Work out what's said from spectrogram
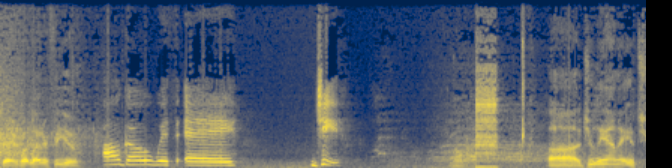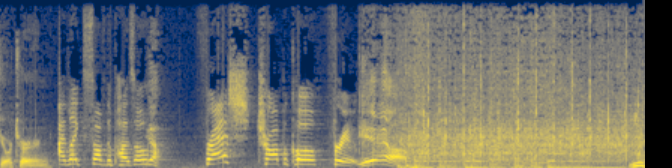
Okay, what letter for you? I'll go with a G. Uh, Juliana, it's your turn. I'd like to solve the puzzle. Yeah. Fresh tropical fruit. Yeah. You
